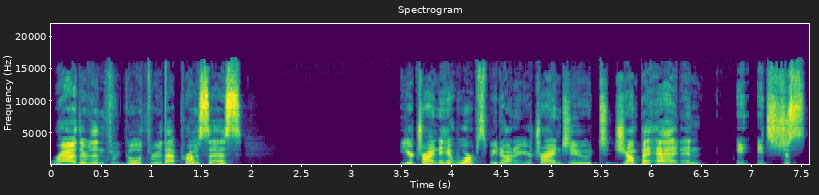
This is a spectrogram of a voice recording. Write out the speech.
Rather than th- go through that process, you're trying to hit warp speed on it. You're trying to to jump ahead, and it, it's just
